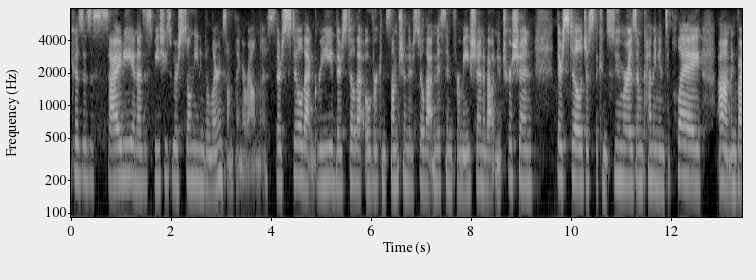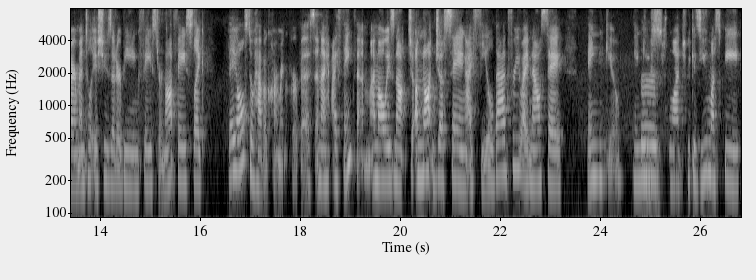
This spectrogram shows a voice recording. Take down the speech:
because as a society and as a species, we're still needing to learn something around this. There's still that greed, there's still that overconsumption, there's still that misinformation about nutrition, there's still just the consumerism coming into play, um, environmental issues that are being faced or not faced. Like they also have a karmic purpose and I, I thank them i'm always not i'm not just saying i feel bad for you i now say thank you thank mm. you so much because you must be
